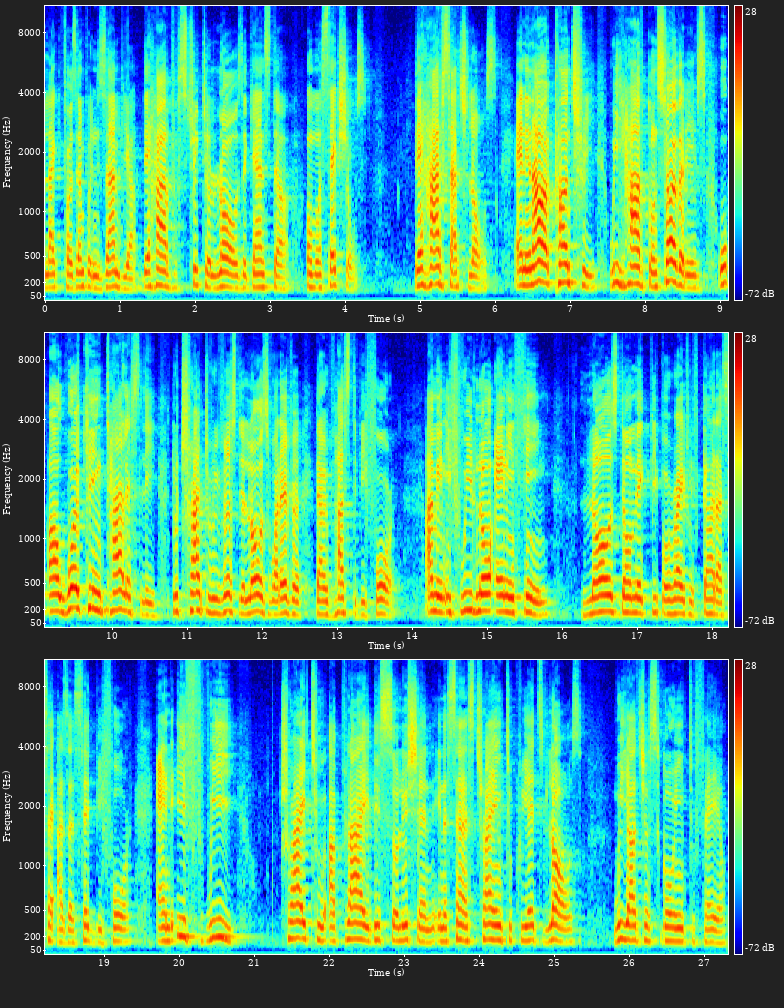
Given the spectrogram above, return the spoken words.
like for example in Zambia, they have stricter laws against uh, homosexuals. They have such laws. And in our country, we have conservatives who are working tirelessly to try to reverse the laws, whatever that passed before. I mean, if we know anything, laws don't make people right with God, as I said before. And if we try to apply this solution, in a sense, trying to create laws, we are just going to fail.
